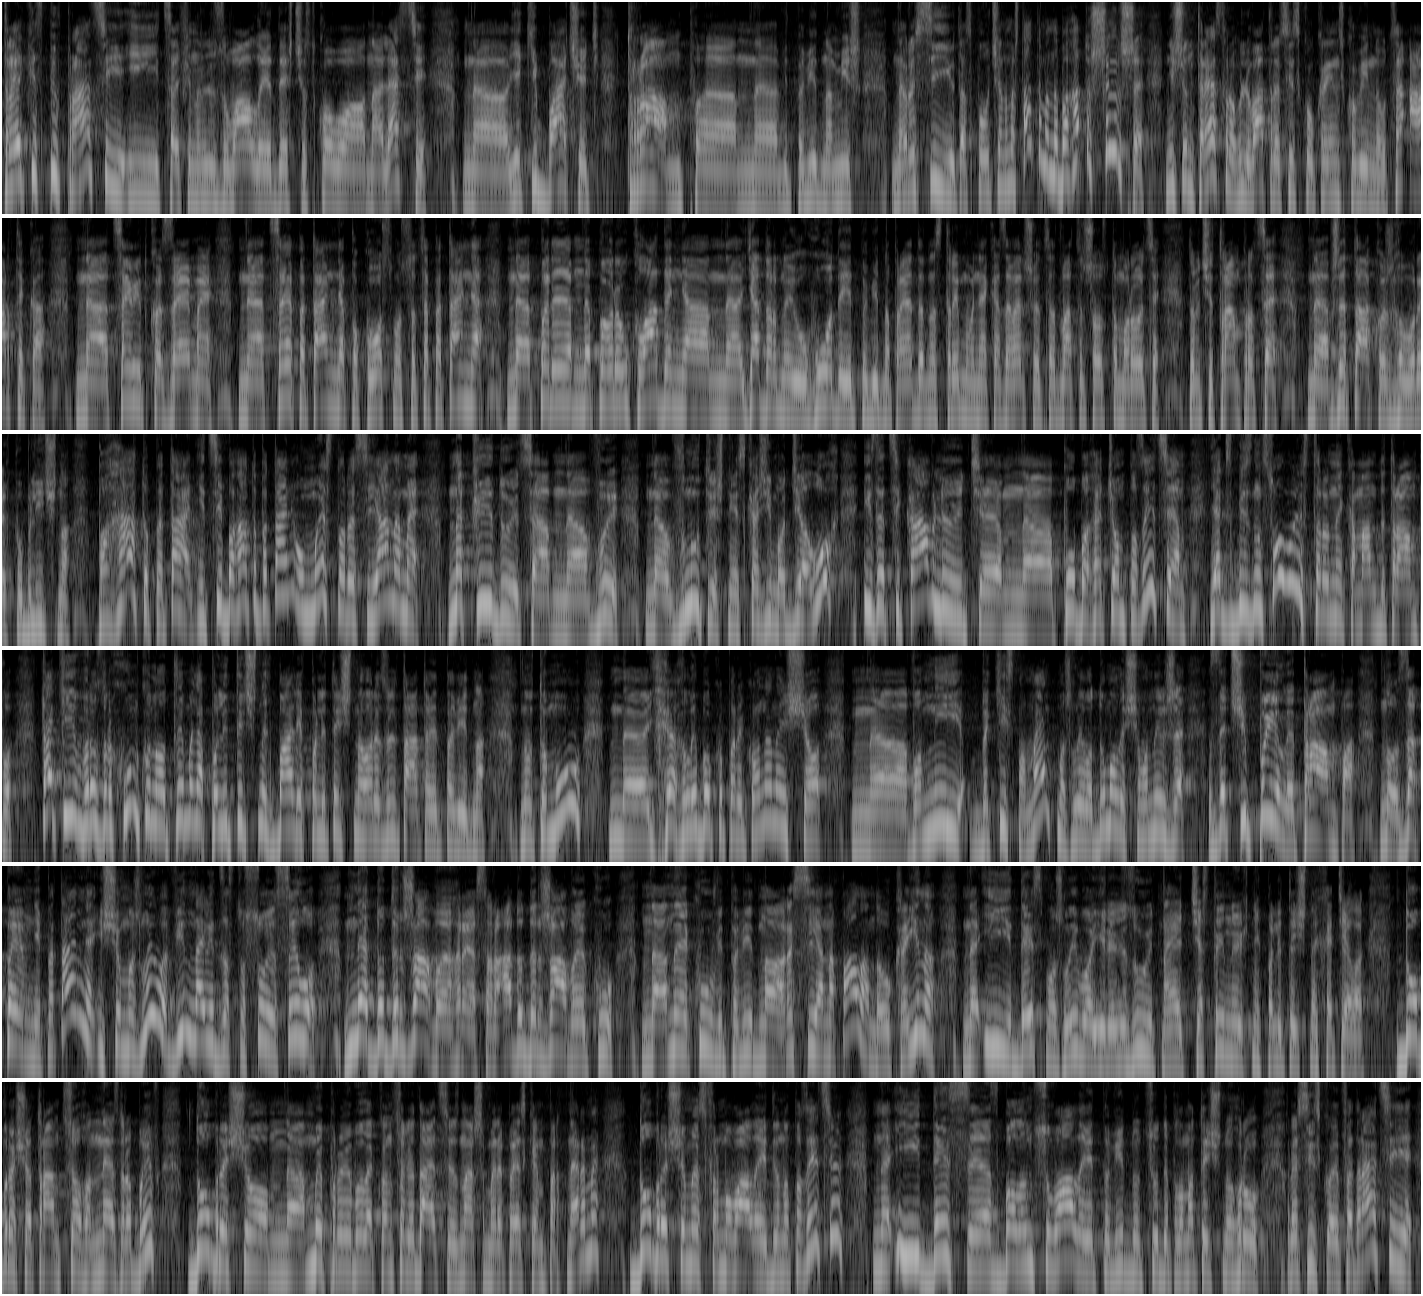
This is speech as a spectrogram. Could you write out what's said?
Треки співпраці, і це фіналізували десь частково на Алясці, е, які бачать Трамп е, відповідно між Росією та Сполученими Штатами набагато ширше, ніж інтерес регулювати російсько-українську війну. Це Арктика, це рідкоземи, е, це питання по космосу, це питання переукладення ядерної угоди, відповідно про ядерне стримування, яке завершується в 26-му році. До речі, Трамп про це е, вже також говорив публічно. Багато питань, і ці багато питань умисно росіянами накидуються е, в е, внутрішній, скажімо, діалог і зацікавлюють по багатьом позиціям, як з бізнесової сторони команди Трампу, так і в розрахунку на отримання політичних балів, політичного результату. Відповідно, ну тому я глибоко переконаний, що вони в якийсь момент можливо думали, що вони вже вже зачепили Трампа ну за певні питання, і що можливо він навіть застосує силу не до держави агресора, а до держави, яку на на яку відповідно Росія напала на Україну, і десь можливо і реалізують навіть частину їхніх політичних хотілок. Добре, що Трамп цього не зробив. Добре, що ми проявили консолідацію з нашими європейськими партнерами. Добре, що ми сформували єдину позицію і десь е, збалансували відповідно цю дипломатичну гру Російської Федерації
